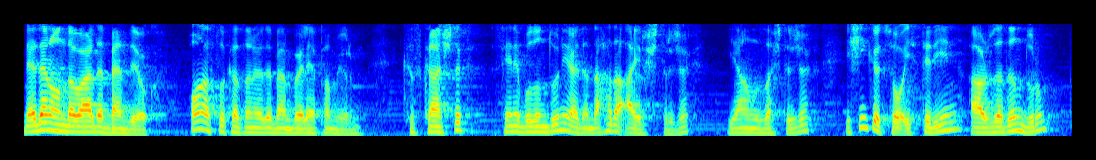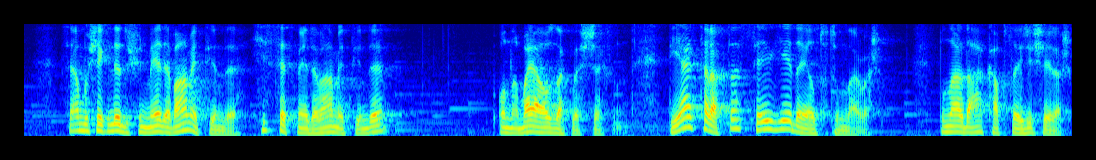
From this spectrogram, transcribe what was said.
Neden onda var da bende yok? O nasıl kazanıyor da ben böyle yapamıyorum? Kıskançlık seni bulunduğun yerden daha da ayrıştıracak, yalnızlaştıracak. İşin kötüsü o istediğin, arzuladığın durum sen bu şekilde düşünmeye devam ettiğinde, hissetmeye devam ettiğinde ondan bayağı uzaklaşacaksın. Diğer tarafta sevgiye dayalı tutumlar var. Bunlar daha kapsayıcı şeyler.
